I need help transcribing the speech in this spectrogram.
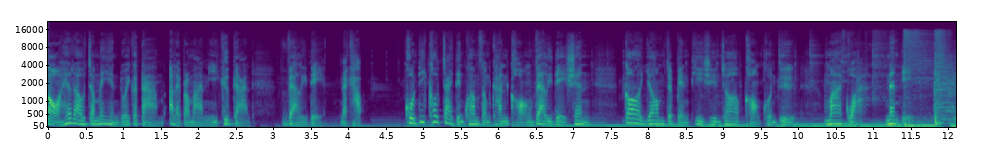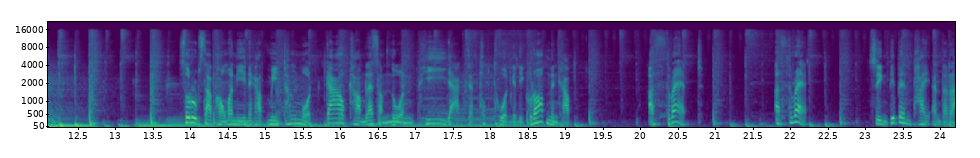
ต่อให้เราจะไม่เห็นด้วยก็ตาม อะไรประมาณนี้คือการ validate นะครับ คนที่เข้าใจถึงความสำคัญของ validation ก็ย่อมจะเป็นที่ชื่นชอบของคนอื่นมากกว่านั่นเอง สรุปสับของวันนี้นะครับ มีทั้งหมด 9 คำและสำนวนที่อยากจะทบทวนกันอีกรอบหนึ่งครับ a threat a threat สิ่งที่เป็นภัยอันตร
